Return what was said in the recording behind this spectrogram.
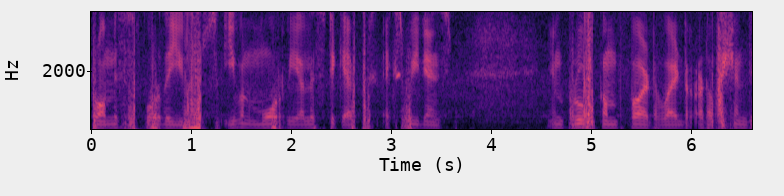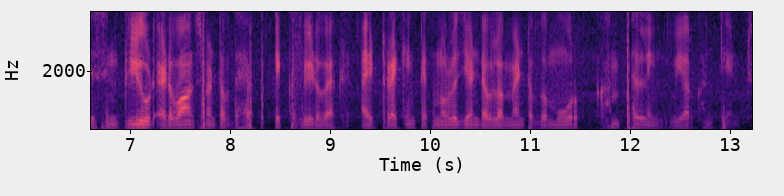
promises for the use even more realistic experience, improved comfort, wider adoption. This include advancement of the haptic feedback, eye tracking technology, and development of the more compelling VR content.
